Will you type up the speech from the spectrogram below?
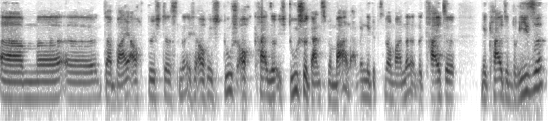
ähm, äh, dabei, auch durch das, ne, ich auch, ich dusche auch, also ich dusche ganz normal. Am Ende gibt's nochmal ne, eine kalte, eine kalte Brise,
